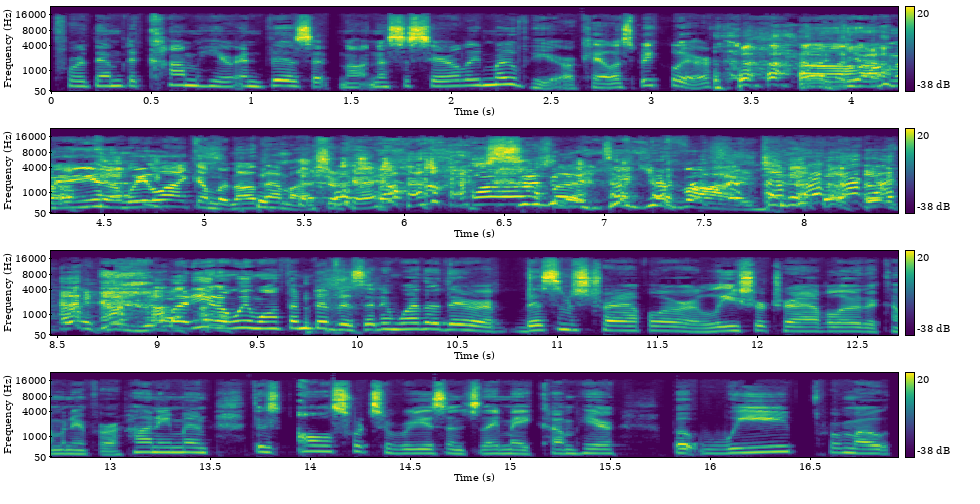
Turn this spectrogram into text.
for them to come here and visit, not necessarily move here. Okay, let's be clear. Uh, I mean, you know, we like them, but not that much. Okay. Susan, take your vibe. but you know, we want them to visit, and whether they're a business traveler or a leisure traveler, they're coming in for a honeymoon. There's all sorts of reasons they may come here, but we promote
